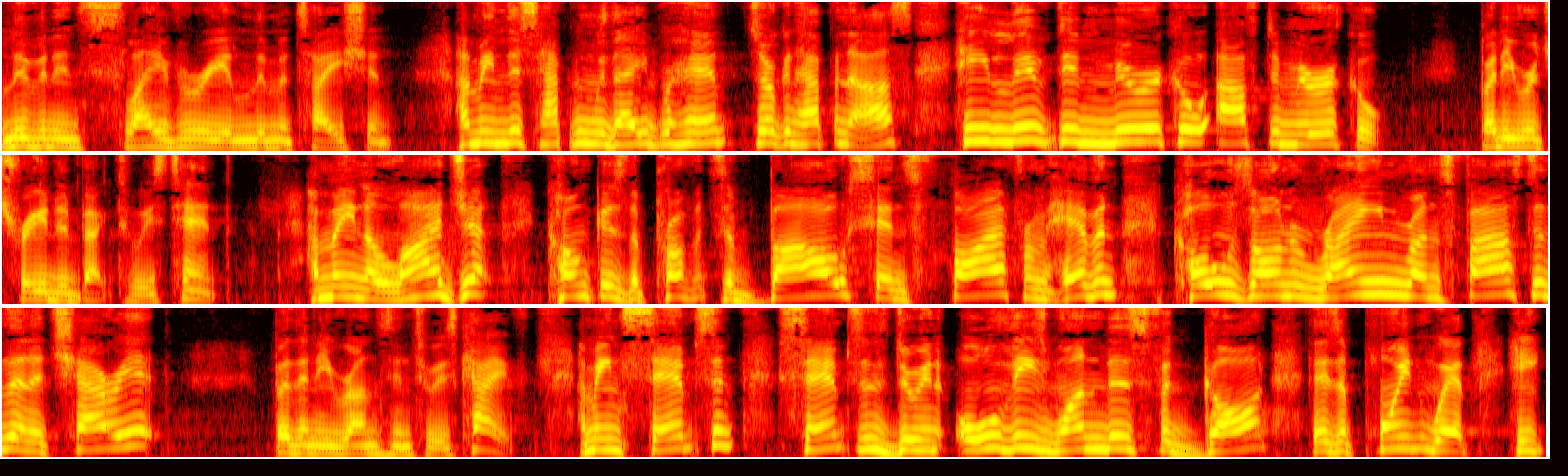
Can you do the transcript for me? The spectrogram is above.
living in slavery and limitation. I mean, this happened with Abraham, so it can happen to us. He lived in miracle after miracle, but he retreated back to his tent. I mean, Elijah conquers the prophets of Baal, sends fire from heaven, calls on rain, runs faster than a chariot but then he runs into his cave. I mean, Samson, Samson's doing all these wonders for God. There's a point where he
